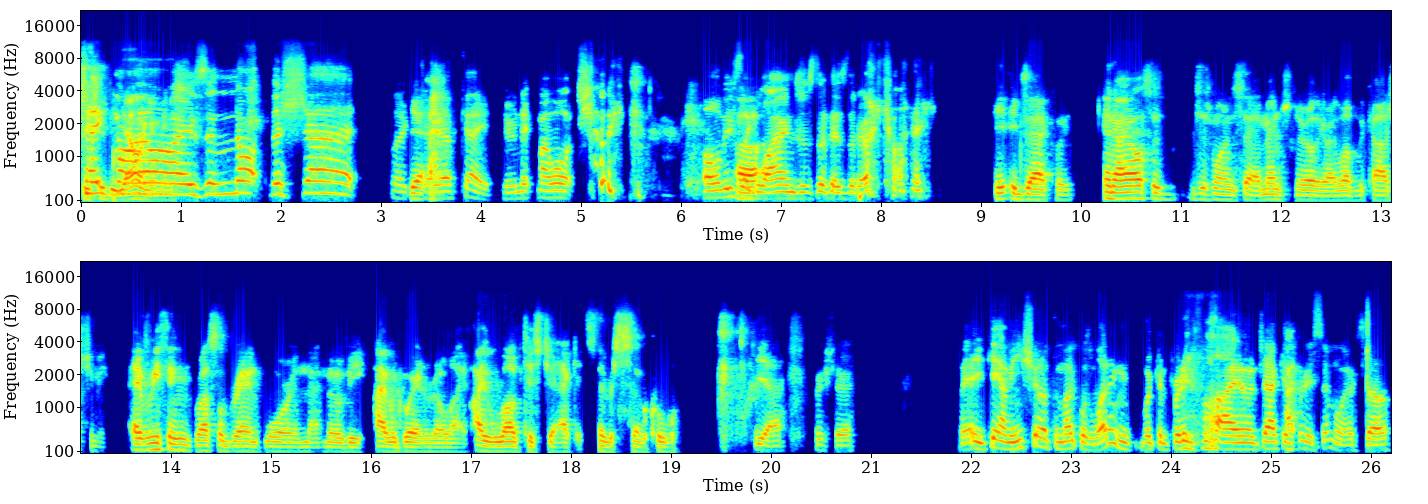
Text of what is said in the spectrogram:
take my yelling at me. eyes and not the shirt. Like Yeah. JFK, who nicked my watch? All these like Uh, lines just of his that are iconic. Exactly. And I also just wanted to say, I mentioned earlier, I love the costuming. Everything Russell Brand wore in that movie, I would wear in real life. I loved his jackets. They were so cool. Yeah, for sure. Yeah, you can't. I mean, he showed up to Michael's wedding looking pretty fly and a jacket pretty similar. So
